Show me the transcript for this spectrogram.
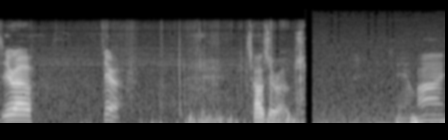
Zero. Zero. It's all zeros. Stand by.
